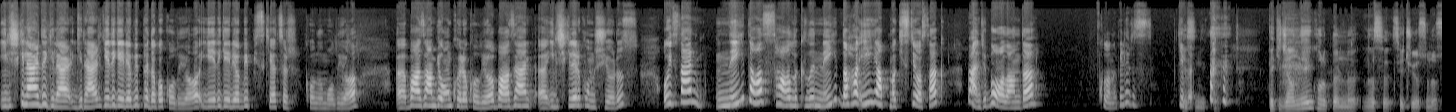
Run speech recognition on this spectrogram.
İlişkiler de girer, girer. Yeri geliyor bir pedagog oluyor, yeri geliyor bir psikiyatr konuğum oluyor. Ee, Bazen bir onkolog oluyor, bazen e, ilişkileri konuşuyoruz. O yüzden neyi daha sağlıklı, neyi daha iyi yapmak istiyorsak bence bu alanda kullanabiliriz gibi. Kesinlikle. Peki canlı yayın konuklarını nasıl seçiyorsunuz?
